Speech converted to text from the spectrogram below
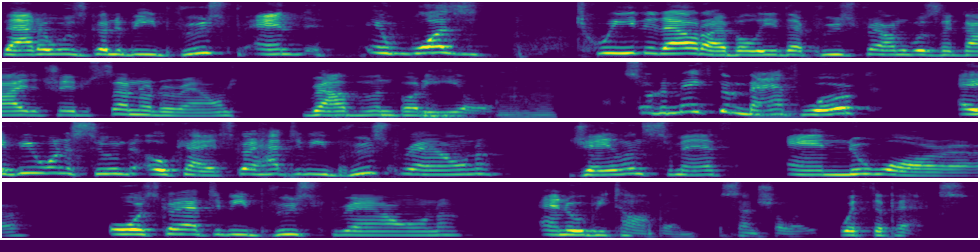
that it was going to be Bruce, and it was tweeted out, I believe, that Bruce Brown was the guy the trade was centered around rather than Buddy Hield. Mhm. So to make the math work, everyone assumed okay, it's going to have to be Bruce Brown, Jalen Smith, and Nwora, or it's going to have to be Bruce Brown and Obi Toppin, essentially, with the picks.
